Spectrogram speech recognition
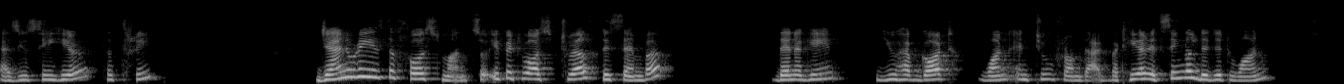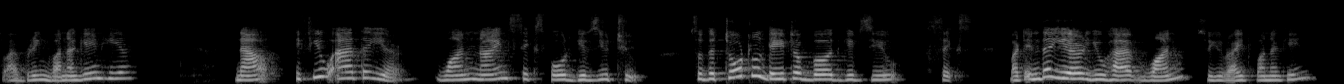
as you see here, the 3. January is the first month. So if it was 12th December, then again, you have got 1 and 2 from that. But here it's single digit 1. So I bring 1 again here. Now, if you add the year, 1964 gives you 2. So the total date of birth gives you 6. But in the year, you have one, so you write one again.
